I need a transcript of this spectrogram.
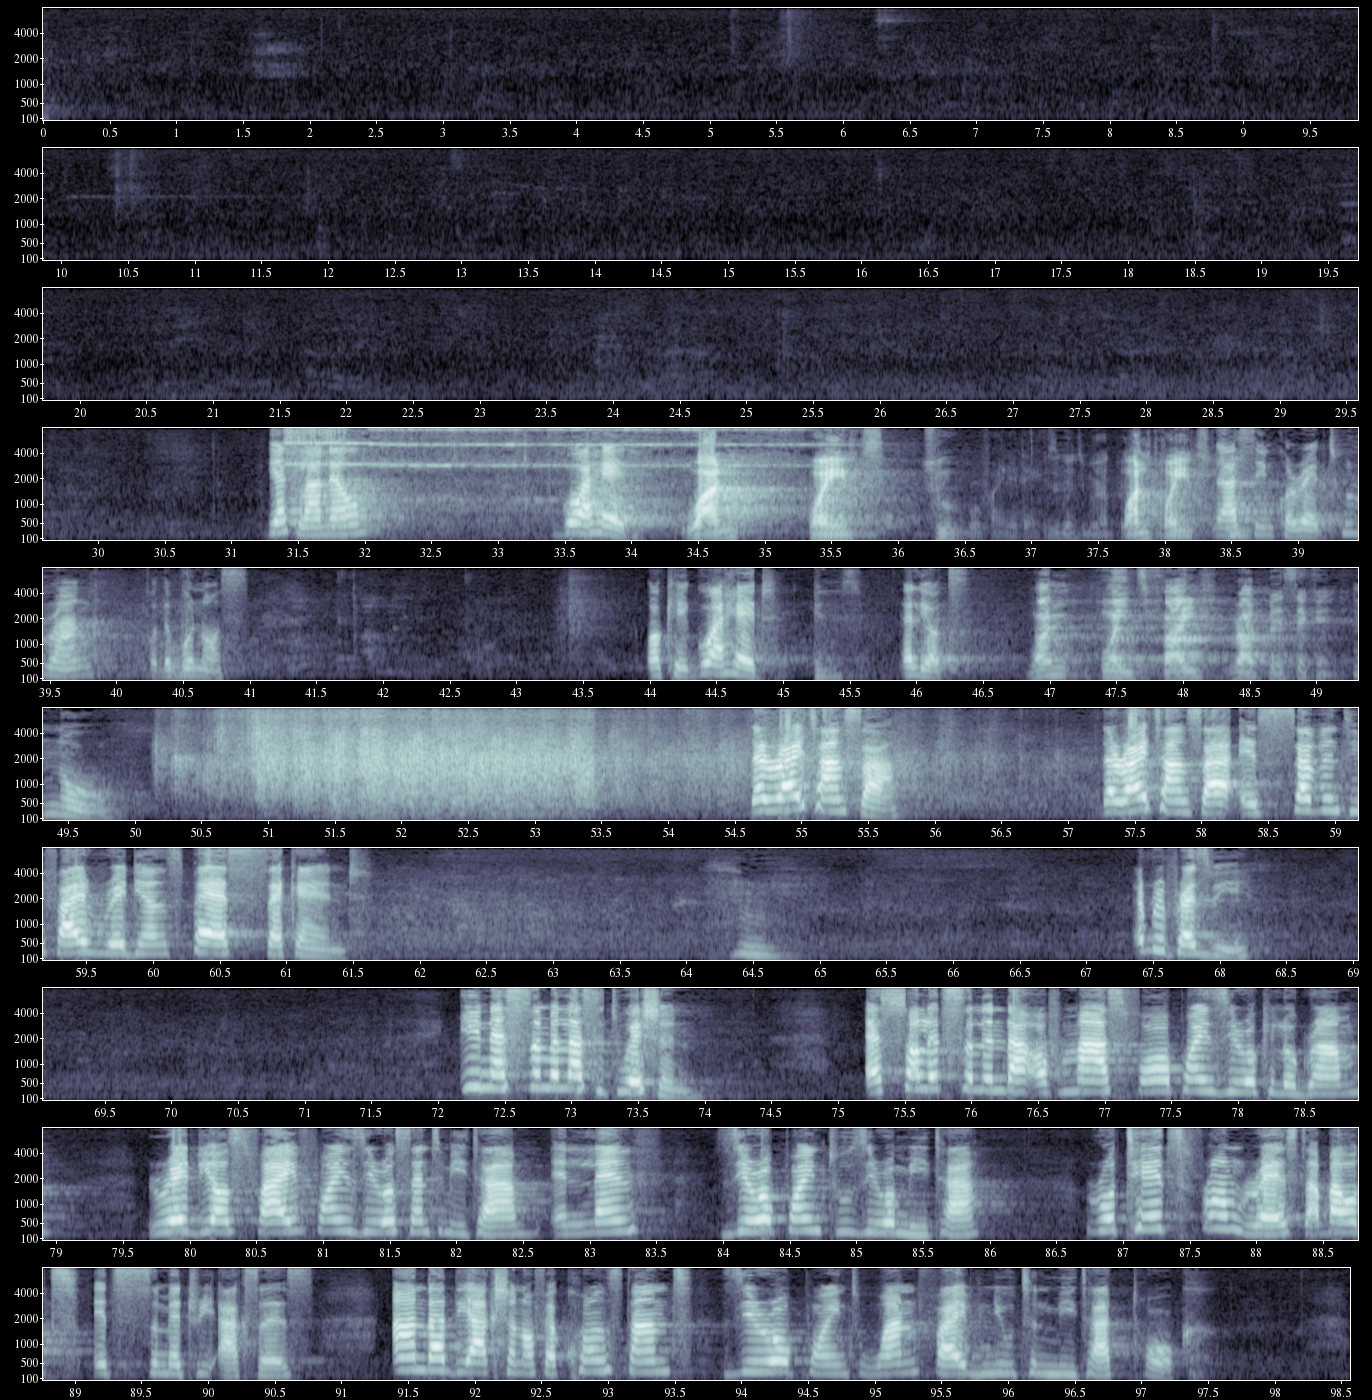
Yes, Lionel. Go ahead. One point two. One point. That's incorrect. Who rang for the bonus? Okay, go ahead. Yes. Elliot. 1.5 rad per second. No. The right answer the right answer is 75 radians per second. Hmm. Aburi Presby. In a similar situation, a solid cylinder of mass 4.0 kilogram, radius 5.0 centimeter, and length 0.20 meter, rotates from rest about its symmetry axis under the action of a constant 0.15 newton meter torque.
